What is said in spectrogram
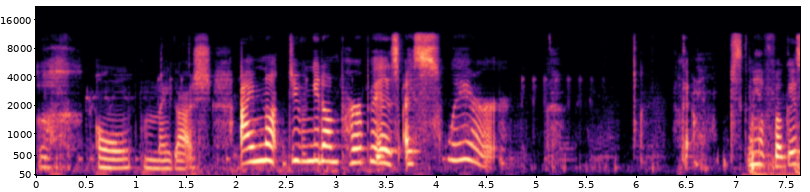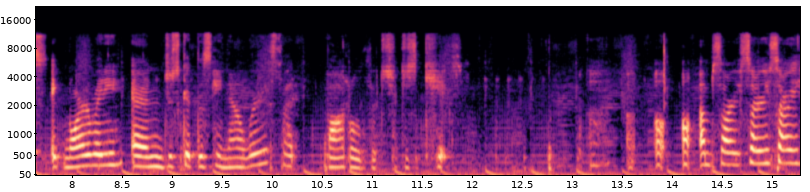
Ugh. Oh my gosh. I'm not doing it on purpose, I swear just gonna have focus, ignore everybody, and just get this. Okay, now where's that bottle that you just kicked? Oh, uh, uh I'm sorry, sorry, sorry.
